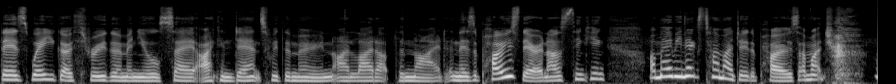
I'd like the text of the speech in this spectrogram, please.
there's where you go through them and you'll say, I can dance with the moon, I light up the night. And there's a pose there. And I was thinking, oh, maybe next time I do the pose, I might try, I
